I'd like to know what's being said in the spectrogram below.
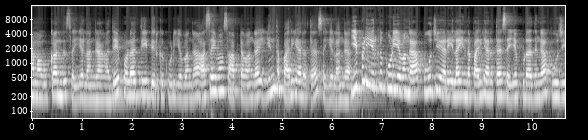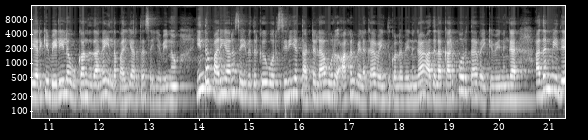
நம்ம உட்கார்ந்து செய்யலாங்க. அதே போல் தீட்டு இருக்கக்கூடியவங்க அசைவம் சாப்பிட்டவங்க இந்த பரிகாரத்தை செய்யலாங்க. இப்படி இருக்கக்கூடியவங்க பூஜை அறையில் இந்த பரிகாரத்தை செய்யக்கூடாதுங்க. பூஜை அறைக்கு வெளியில் உட்கார்ந்து தாங்க இந்த பரிகாரத்தை செய்ய வேணும். இந்த பரிகாரம் செய்வதற்கு ஒரு சிறிய தட்டில் ஒரு அகல் விளக்கை வைத்து கொள்ள வேணுங்க. அதில் கற்பூரத்தை வைக்க வேணுங்க. அதன் மீது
